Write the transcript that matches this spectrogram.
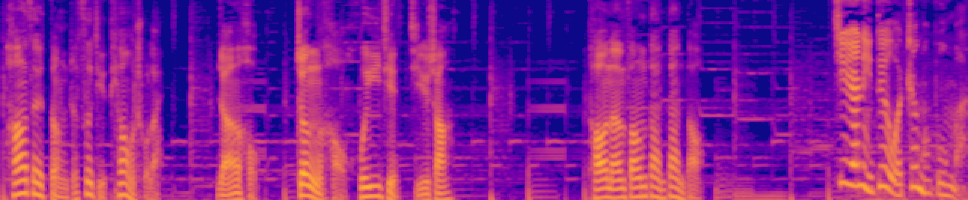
他在等着自己跳出来，然后正好挥剑击杀。陶南方淡淡道：“既然你对我这么不满，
